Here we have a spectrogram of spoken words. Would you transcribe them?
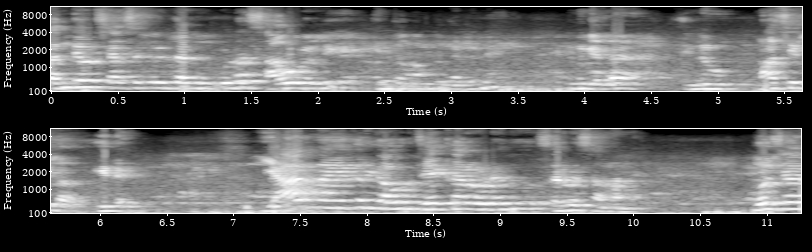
ತಂದೆಯವ್ರ ಶಾಸಕರಿದ್ದಾಗಲೂ ಕೂಡ ಸಾವೂರಲ್ಲಿ ಇಂಥ ಒಂದು ಘಟನೆ ನಿಮಗೆಲ್ಲ ಇನ್ನು ಮಾಸಿಲ್ಲ ಇದೆ. ಯಾರ ನಾಯಕರಿಗೆ ಅವ್ರು ಜೈಕಾರ ಹೊಡೆಯೋದು ಸರ್ವೇಸಾಮಾನ್ಯ. ಬಹುಶಃ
